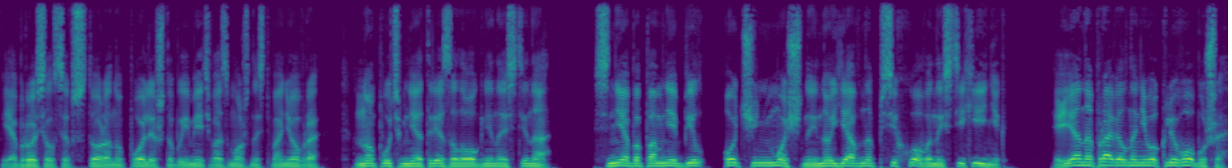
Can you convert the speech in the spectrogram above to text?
Я бросился в сторону поля, чтобы иметь возможность маневра, но путь мне отрезала огненная стена. С неба по мне бил очень мощный, но явно психованный стихийник, и я направил на него клювобуша,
